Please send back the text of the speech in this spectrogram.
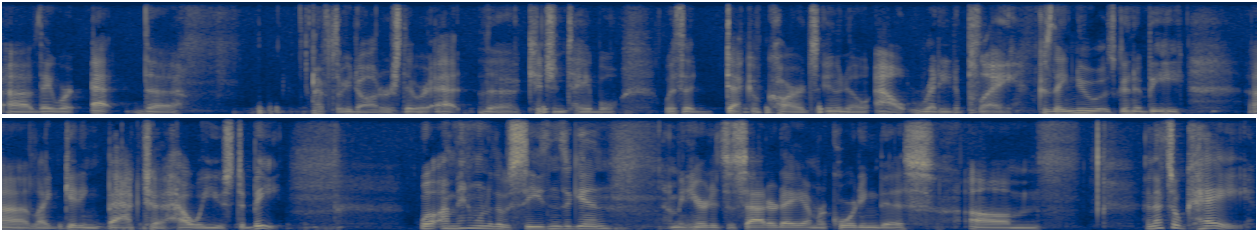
uh, they were at the I have three daughters. They were at the kitchen table with a deck of cards, Uno, out ready to play because they knew it was going to be uh, like getting back to how we used to be. Well, I'm in one of those seasons again. I mean, here it is a Saturday. I'm recording this, um, and that's okay.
